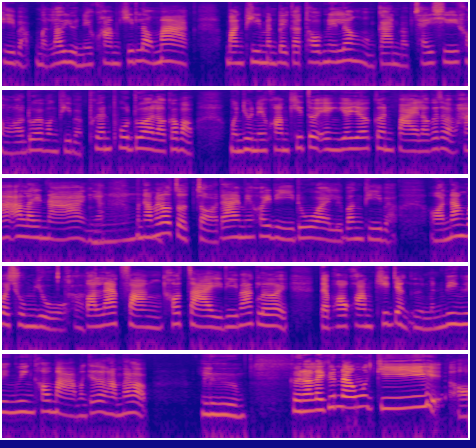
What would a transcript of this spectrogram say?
ทีแบบเหมือนเราอยู่ในความคิดเรามาก บางทีมันไปกระทบในเรื่องของการแบบใช้ชีวิตของเราด้วยบางทีแบบเพื่อนพูดด้วยแล้วก็แบบเหมือนอยู่ในความคิดตัวเองเยอะ ๆ เกินไป เราก็จะแบบฮะอะไรนะอย่างเงี้ยมันทำให้เราจดจ่อได้ไม่ค่อยดีด้วย หรือบางทีแบบอ๋อนั่งประชุมอยู่ค่ะตอนแรกฟังเข้าใจดีมากเลย แต่พอความคิดอย่างอื่นมันวิ่งวิ่งวิ่งเข้ามา มันก็จะทำให้แบบ ลืม เกิดอะไรขึ้นนะเมื่อกี้ อ๋อ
